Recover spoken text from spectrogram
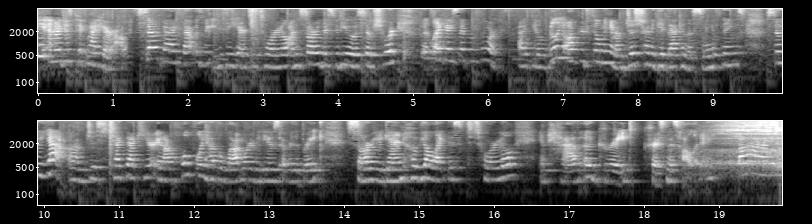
Okay, and I just picked my hair out. So guys, that was the easy hair tutorial. I'm sorry this video is so short, but like I said before, I feel really awkward filming and I'm just trying to get back in the swing of things. So yeah, um, just check back here and I'll hopefully have a lot more videos over the break. Sorry again. Hope y'all like this tutorial and have a great Christmas holiday. Bye!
